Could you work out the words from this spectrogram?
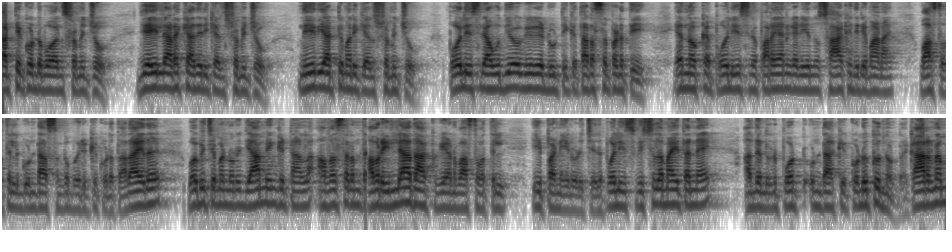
തട്ടിക്കൊണ്ടുപോകാൻ ശ്രമിച്ചു ജയിലിൽ അടയ്ക്കാതിരിക്കാൻ ശ്രമിച്ചു. നീതി അട്ടിമറിക്കാൻ ശ്രമിച്ചു. പോലീസിന്റെ ഔദ്യോഗിക ഡ്യൂട്ടിക്ക് തടസ്സപ്പെടുത്തി എന്നൊക്കെ പോലീസിന് പറയാൻ കഴിയുന്ന സാഹചര്യമാണ് വാസ്തവത്തിൽ ഗുണ്ടാസംഘം ഒരുക്കി കൊടുത്തത്. അതായത് ബോബി ചെമ്മണ്ണൂർ ജാമ്യം കിട്ടാനുള്ള അവസരം അവർ ഇല്ലാതാക്കുകയാണ് വാസ്തവത്തിൽ ഈ പണിയിലൂടെ ചെയ്തത്. പോലീസ് വിശദമായി തന്നെ അതിന് റിപ്പോർട്ട് ഉണ്ടാക്കി കൊടുക്കുന്നുണ്ട്. കാരണം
